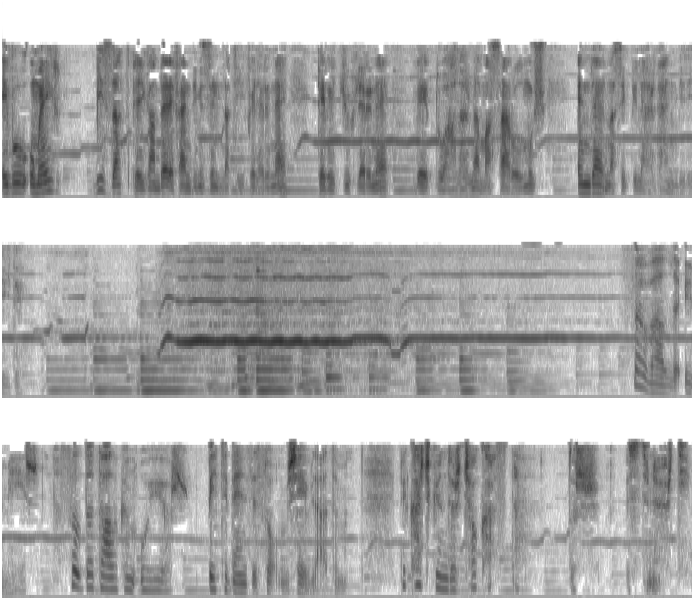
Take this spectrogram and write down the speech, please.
Ebu Umeyr bizzat Peygamber Efendimizin latifelerine, teveccühlerine ve dualarına mazhar olmuş ender nasiplilerden biriydi. Zavallı Ümeyr. Nasıl da dalgın uyuyor. Beti benzesi olmuş evladımın. Birkaç gündür çok hasta. Dur üstünü örteyim.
